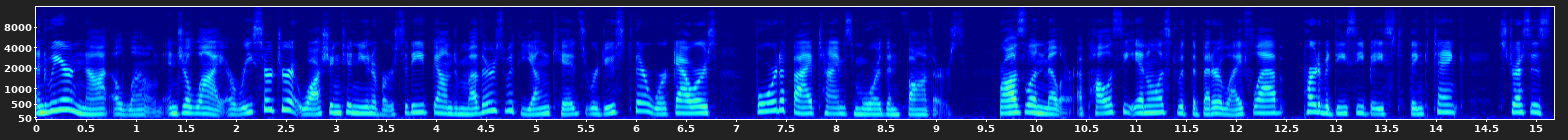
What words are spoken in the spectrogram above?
And we are not alone. In July, a researcher at Washington University found mothers with young kids reduced their work hours four to five times more than fathers. Rosalind Miller, a policy analyst with the Better Life Lab, part of a DC based think tank, stresses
